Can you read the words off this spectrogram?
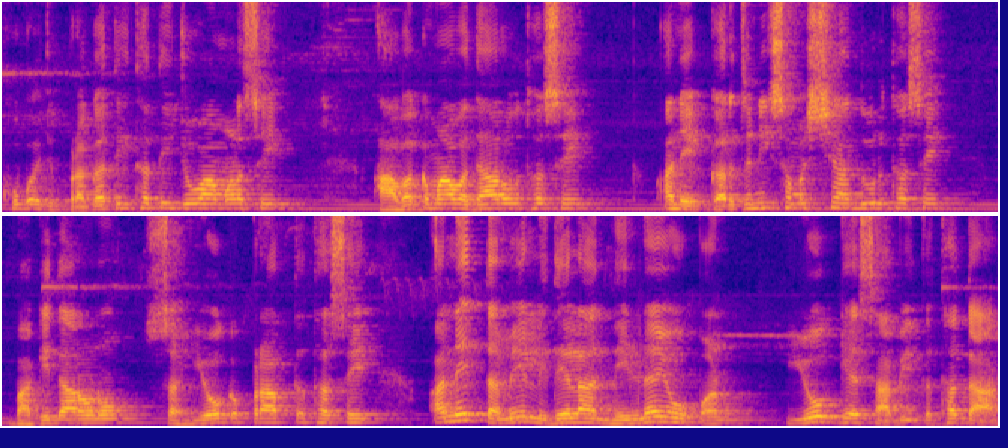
ખૂબ જ પ્રગતિ થતી જોવા મળશે. આવકમાં વધારો થશે અને કર્જની સમસ્યા દૂર થશે, ભાગીદારોનો સહયોગ પ્રાપ્ત થશે અને તમે લીધેલા નિર્ણયો પણ યોગ્ય સાબિત થતાં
